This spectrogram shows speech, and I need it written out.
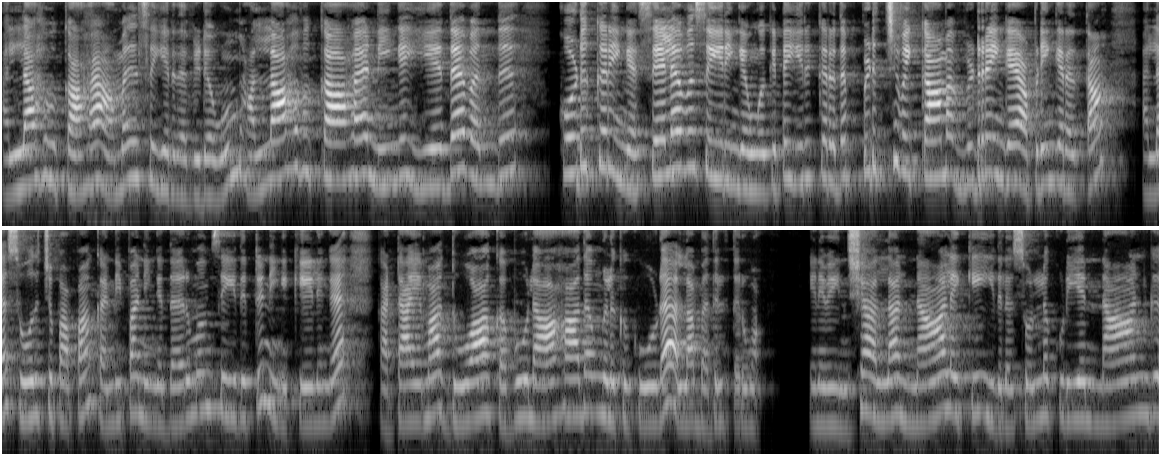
அல்லாஹுவுக்காக அமல் செய்கிறத விடவும் அல்லாஹுவுக்காக நீங்கள் எதை வந்து கொடுக்குறீங்க செலவு செய்கிறீங்க உங்ககிட்ட இருக்கிறத பிடிச்சு வைக்காமல் விடுறீங்க அப்படிங்கிறது தான் எல்லாம் சோதிச்சு பார்ப்பான். கண்டிப்பாக நீங்கள் தர்மம் செய்துட்டு நீங்கள் கேளுங்க. கட்டாயமாக துவா கபூல் ஆகாதவங்களுக்கு கூட எல்லாம் பதில் தருவான். எனவே இன்ஷா அல்லாஹ் நாளைக்கு இதில் சொல்லக்கூடிய நான்கு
